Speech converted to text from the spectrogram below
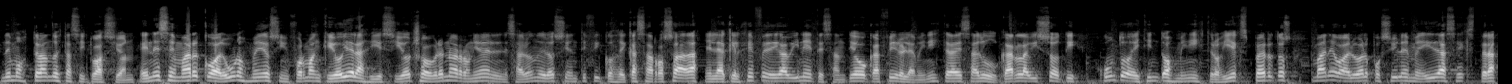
demostrando esta situación. En ese marco, algunos medios informan que hoy a las 18 habrá una reunión en el Salón de los Científicos de Casa Rosada en la que el jefe de gabinete Santiago Cafiero y la ministra de Salud Carla Bisotti, junto a distintos ministros y expertos, van a evaluar posibles medidas extra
